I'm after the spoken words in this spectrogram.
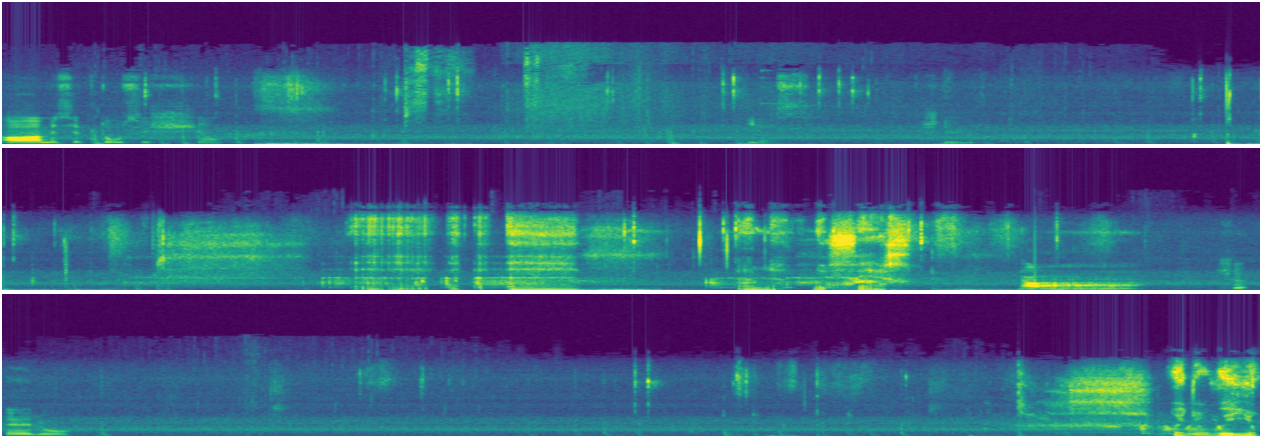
Ah, mais cette eau, c'est chiant. Yes. Je l'ai eu. Voilà, le fer. Ah, je hais l'eau. Voyons, voyons.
